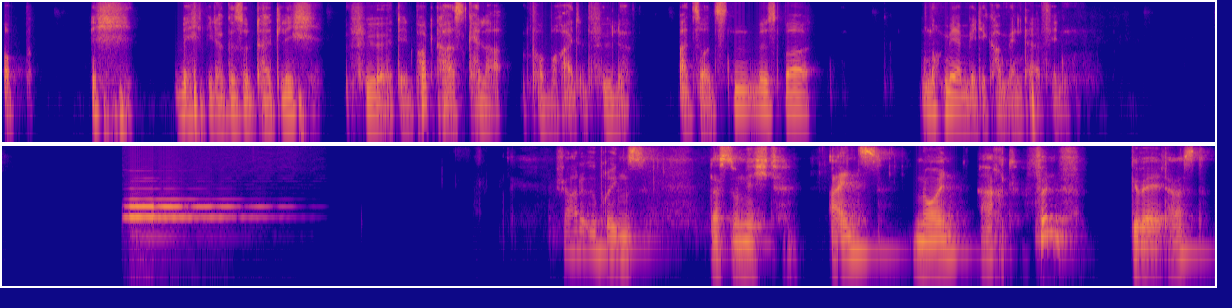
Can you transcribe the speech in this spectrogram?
ob ich mich wieder gesundheitlich für den Podcast-Keller vorbereitet fühle. Ansonsten müssen wir noch mehr Medikamente erfinden. Schade übrigens, dass du nicht 1985 gewählt hast.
